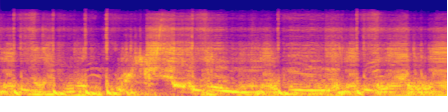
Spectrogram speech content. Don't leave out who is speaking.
Speaker 1: Thank you.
